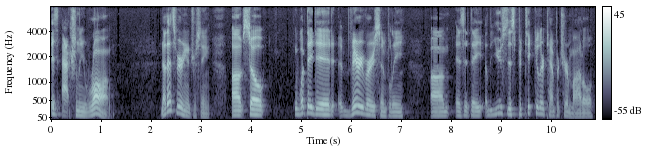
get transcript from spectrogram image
is actually wrong. Now, that's very interesting. Uh, so, what they did very, very simply um, is that they used this particular temperature model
